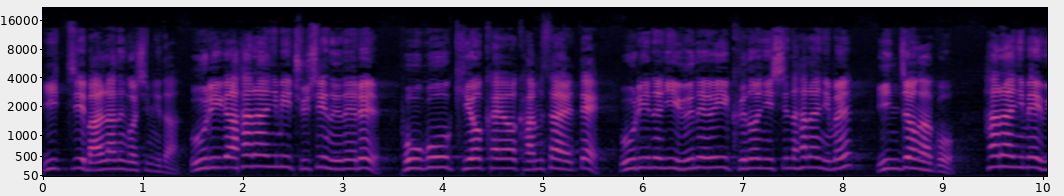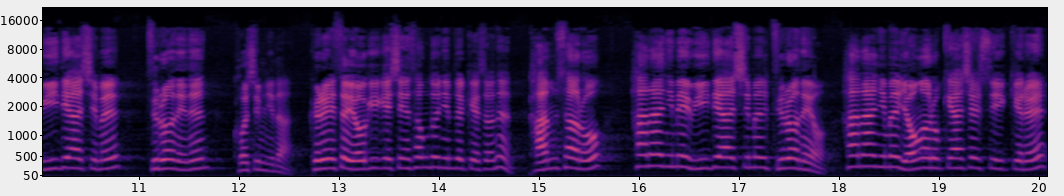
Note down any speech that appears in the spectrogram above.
잊지 말라는 것입니다. 우리가 하나님이 주신 은혜를 보고 기억하여 감사할 때 우리는 이 은혜의 근원이신 하나님을 인정하고 하나님의 위대하심을 드러내는 것입니다. 그래서 여기 계신 성도님들께서는 감사로 하나님의 위대하심을 드러내어 하나님을 영화롭게 하실 수 있기를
